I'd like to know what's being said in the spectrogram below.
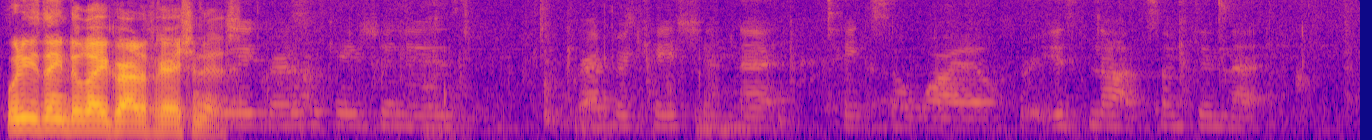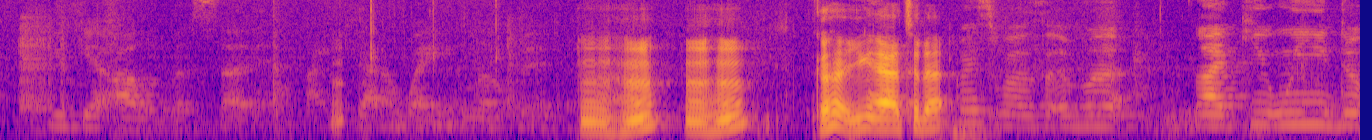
What do you think delayed gratification is? delayed gratification is gratification that takes a while. For it's not something that you get all of a sudden. Like you gotta wait a little bit. Mm-hmm. Mm-hmm. Go ahead. You can add to that. Miss Rose, but like you, when you do,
